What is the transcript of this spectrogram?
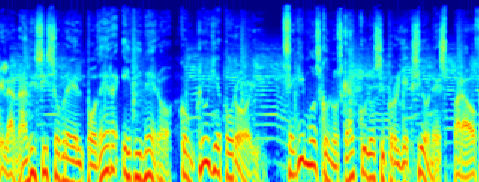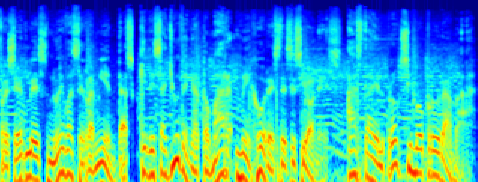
El análisis sobre el poder y dinero concluye por hoy. Seguimos con los cálculos y proyecciones para ofrecerles nuevas herramientas que les ayuden a tomar mejores decisiones. Hasta el próximo programa.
